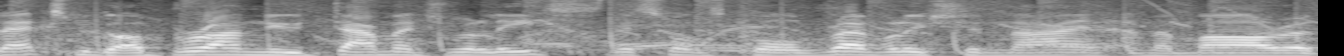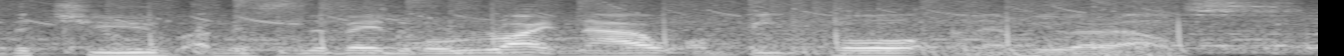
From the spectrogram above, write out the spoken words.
Next, we've got a brand new damage release. This one's called Revolution 9 and Amara the Tube, and this is available right now on Beatport and everywhere else.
